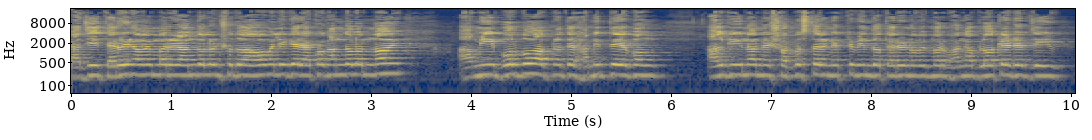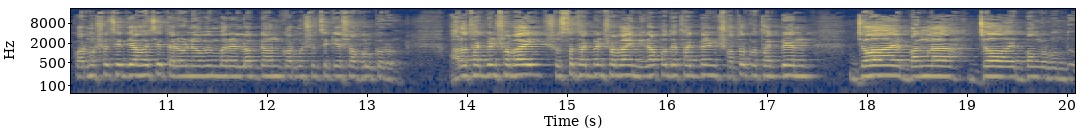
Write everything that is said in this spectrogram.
কাজেই তেরোই নভেম্বরের আন্দোলন শুধু আওয়ামী লীগের একক আন্দোলন নয়। আমি বলব আপনাদের হামিদে এবং আলগি ইউনিয়নের সর্বস্তরের নেতৃবৃন্দ তেরোই নভেম্বর ভাঙা ব্লকেডের যেই কর্মসূচি দেওয়া হয়েছে, তেরোই নভেম্বরের লকডাউন কর্মসূচিকে সফল করুন। ভালো থাকবেন সবাই, সুস্থ থাকবেন সবাই, নিরাপদে থাকবেন, সতর্ক থাকবেন। জয় বাংলা, জয় বঙ্গবন্ধু।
